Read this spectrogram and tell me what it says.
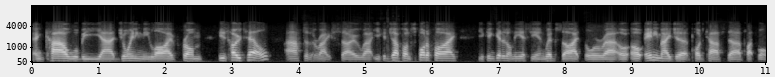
and Carl will be uh, joining me live from his hotel after the race. So uh, you can jump on Spotify, you can get it on the SEN website, or uh, or, or, any major podcast uh, platform.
